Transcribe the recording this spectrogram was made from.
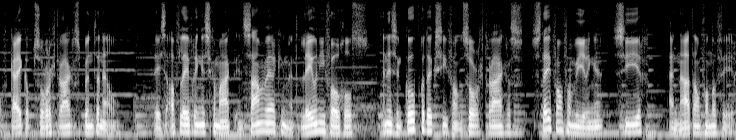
of kijk op zorgdragers.nl. Deze aflevering is gemaakt in samenwerking met Leonie Vogels en is een co-productie van Zorgdragers, Stefan van Wieringen, Sier en Nathan van der Veer.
